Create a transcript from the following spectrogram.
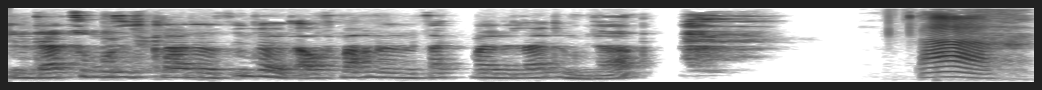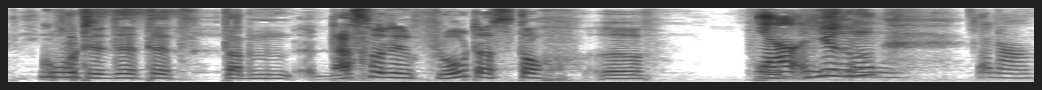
Denn dazu muss ich gerade das Internet aufmachen und dann sagt meine Leitung wieder ab. Ah. Gut, dann lassen wir den Flo das doch äh, probieren. Ja, und genau.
